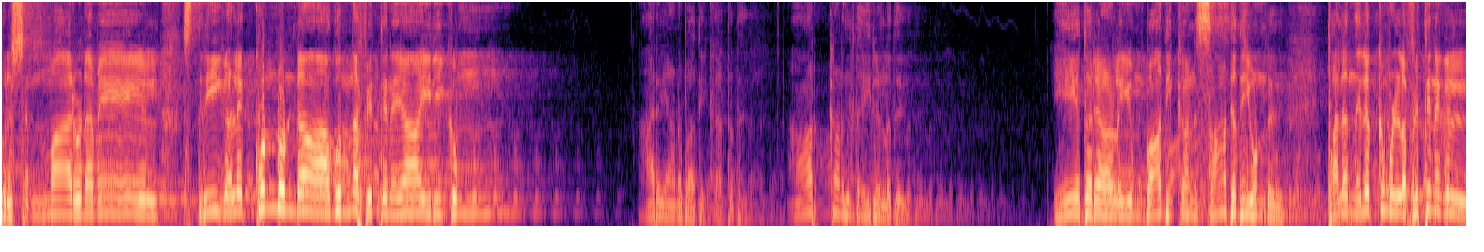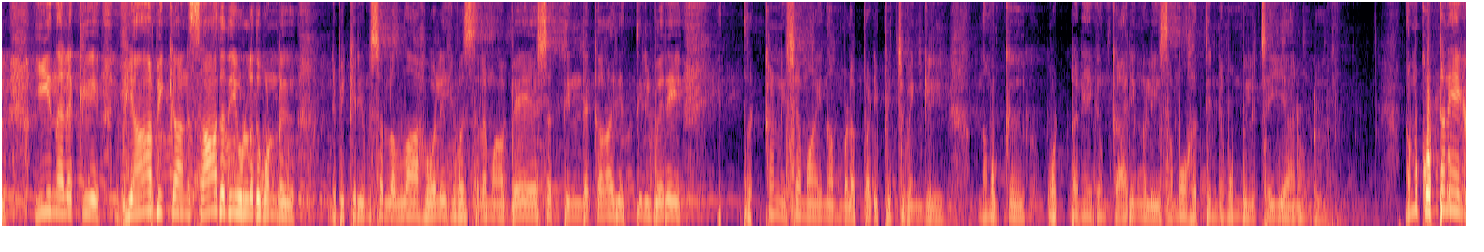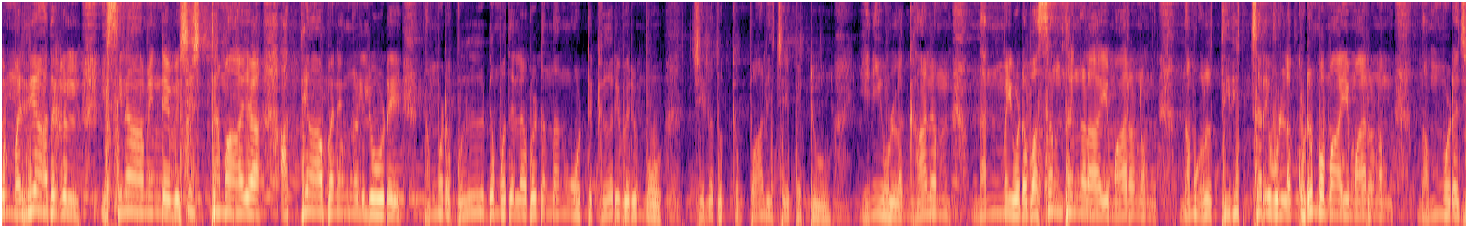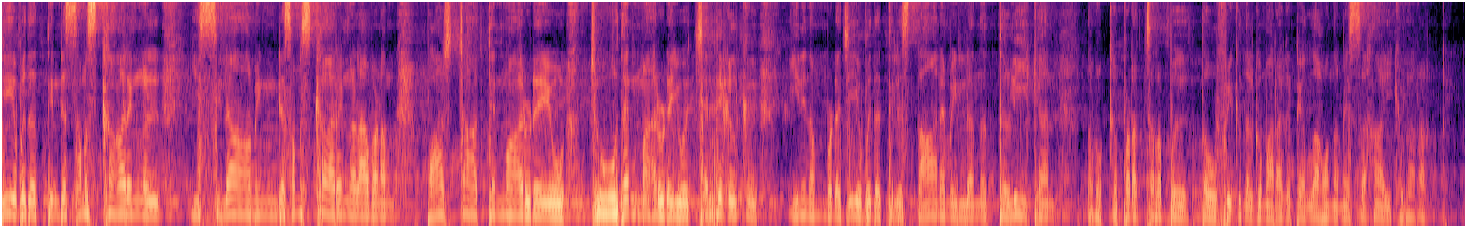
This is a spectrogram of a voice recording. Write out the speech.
പുരുഷന്മാരുടെ മേൽ സ്ത്രീകളെ കൊണ്ടുണ്ടാകുന്ന ഫിത്തനയായിരിക്കും. ആരെയാണ് ബാധിക്കാത്തത്? ആർക്കാണ് ഇത് ധൈര്യമുള്ളത്? ഏതൊരാളെയും ബാധിക്കാൻ സാധ്യതയുണ്ട്. പല നിലക്കുമുള്ള ഫിത്തിനകൾ ഈ നിലയ്ക്ക് വ്യാപിക്കാൻ സാധ്യതയുള്ളത് കൊണ്ട് നബി കരീം സല്ലല്ലാഹു അലൈഹി വസല്ലമ വേഷത്തിന്റെ കാര്യത്തിൽ വരെ ഇത്ര കണിശമായി നമ്മളെ പഠിപ്പിച്ചുവെങ്കിൽ നമുക്ക് ഒട്ടനേകം കാര്യങ്ങൾ ഈ സമൂഹത്തിന്റെ മുമ്പിൽ ചെയ്യാനുണ്ട്. നമുക്ക് ഒട്ടനേകം മര്യാദകൾ ഇസ്ലാമിന്റെ വിശിഷ്ടമായ അധ്യാപനങ്ങളിലൂടെ നമ്മുടെ വീട് മുതൽ അവിടെ നിന്ന് അങ്ങോട്ട് കയറി വരുമ്പോൾ ചിലതൊക്കെ പാലിച്ചേ പറ്റൂ. ഇനിയുള്ള കാലം നന്മയുടെ വസന്തങ്ങളായി മാറണം. നമുക്ക് തിരിച്ചറിവുള്ള കുടുംബമായി മാറണം. നമ്മുടെ ജീവിതത്തിന്റെ സംസ്കാരങ്ങൾ ഇസ്ലാമിന്റെ സംസ്കാരങ്ങളാവണം. പാശ്ചാത്യന്മാരുടെയോ ജൂതന്മാരുടെയോ ചര്യകൾക്ക് ഇനി നമ്മുടെ ജീവിതത്തിൽ സ്ഥാനമില്ലെന്ന് തെളിയിക്കാൻ നമുക്ക് പടച്ചറപ്പ് തൗഫീക്ക് നൽകുമാറാകട്ടെ. അള്ളാഹു നമ്മെ സഹായിക്കുമാറാകട്ടെ.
